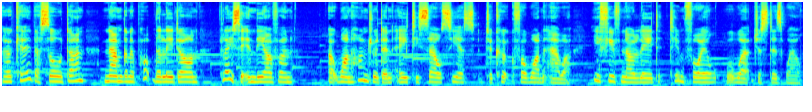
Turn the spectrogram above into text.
Okay, that's all done. Now I'm going to pop the lid on, place it in the oven at 180 Celsius to cook for one hour. If you've no lid, tin foil will work just as well.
